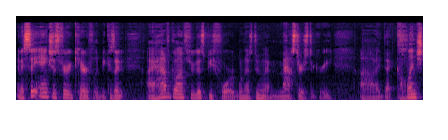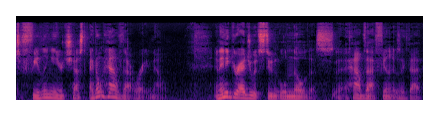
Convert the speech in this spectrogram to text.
And I say anxious very carefully because I I have gone through this before when I was doing my master's degree. Uh, that clenched feeling in your chest, I don't have that right now. And any graduate student will know this. Have that feeling. It's like that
